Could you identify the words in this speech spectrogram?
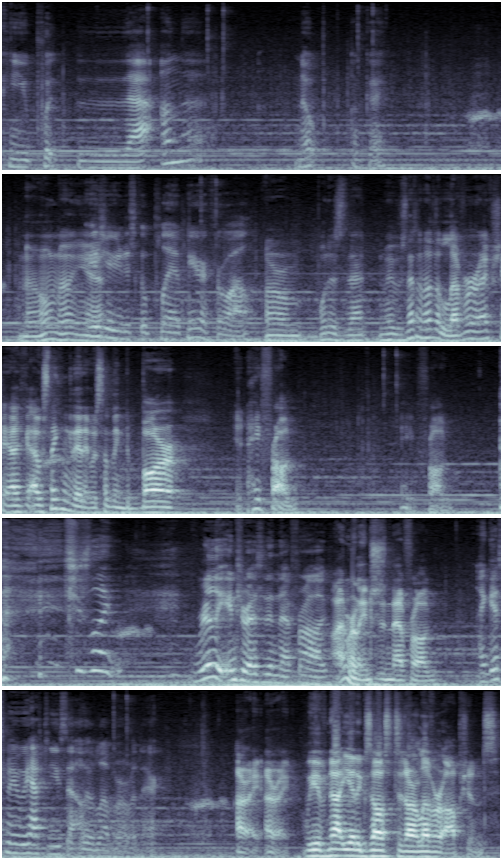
Can you put that on that? Nope. Okay. No, not yet. guess you can just go play up here for a while. Um, what is that? Maybe was that another lever? Actually, I, I was thinking that it was something to bar. Hey, frog. Hey, frog. She's like really interested in that frog. I'm really interested in that frog. I guess maybe we have to use that other lever over there. All right, all right. We have not yet exhausted our lever options.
